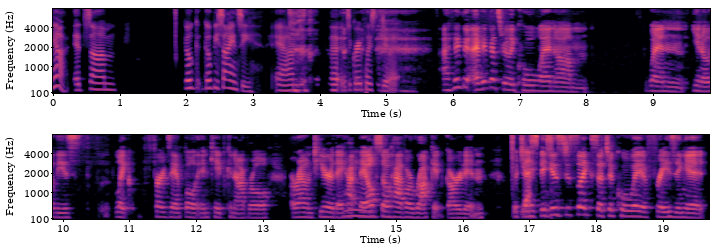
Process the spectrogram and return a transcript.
yeah it's um go go be sciency and it's a- great place to do it. I think that, I think that's really cool when um when you know these like for example in Cape Canaveral around here they have they Mm. also have a rocket garden which I think is just like such a cool way of phrasing it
